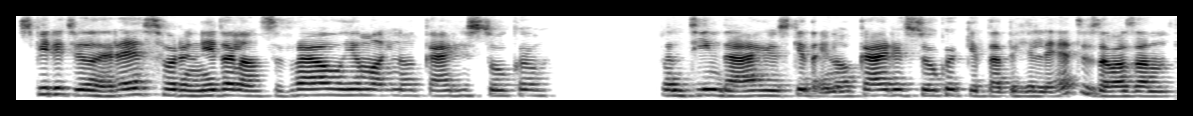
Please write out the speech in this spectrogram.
spirituele reis voor een Nederlandse vrouw helemaal in elkaar gestoken. Van tien dagen, dus ik heb dat in elkaar gestoken, ik heb dat begeleid. Dus dat was dan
